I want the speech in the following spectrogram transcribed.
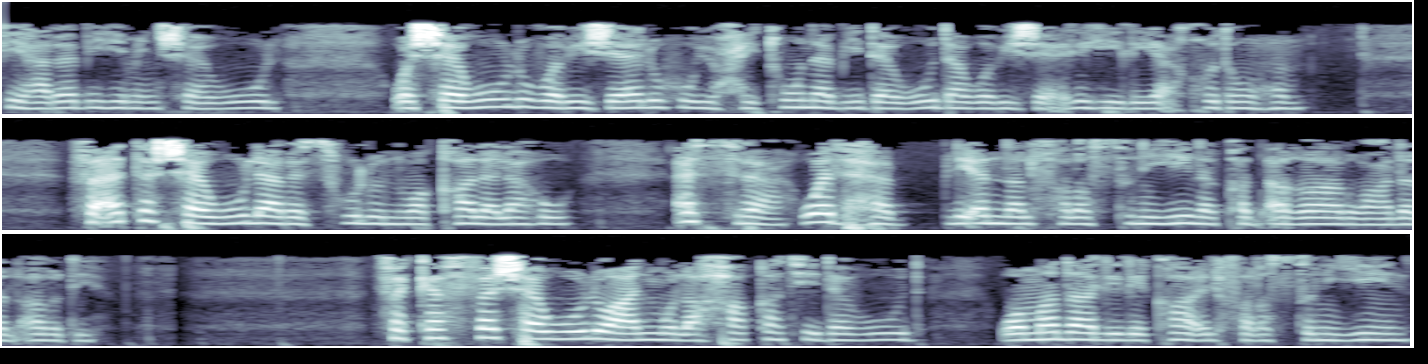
في هربه من شاول وشاول ورجاله يحيطون بداود ورجاله ليأخذوهم. فأتى شاول رسول وقال له أسرع واذهب لأن الفلسطينيين قد أغاروا على الأرض. فكف شاول عن ملاحقة داود ومضى للقاء الفلسطينيين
